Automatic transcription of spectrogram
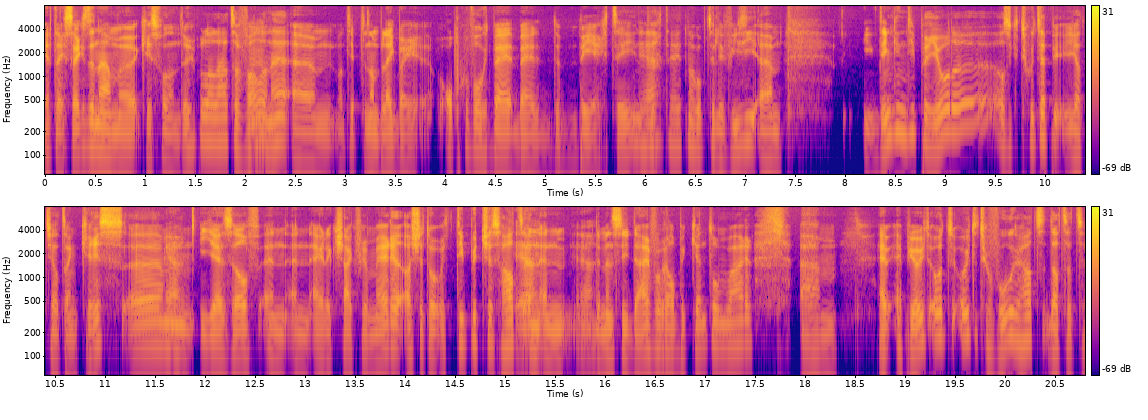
Je hebt daar straks de naam Chris van den Durpelen laten vallen, mm. hè? Um, want je hebt hem dan blijkbaar opgevolgd bij, bij de BRT in ja. die tijd nog op televisie. Um, ik denk in die periode, als ik het goed heb, je had, je had dan Chris, um, ja. jijzelf en, en eigenlijk Jacques Vermeijren, als je het over typetjes had ja. en, en de mensen die daarvoor al bekend om waren. heb, heb, je ooit, ooit, ooit, het gevoel gehad dat het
